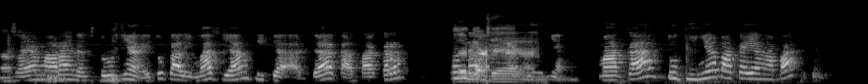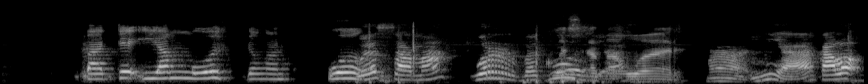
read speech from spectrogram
Nah, saya marah dan seterusnya. Itu kalimat yang tidak ada kata ker- Kerja. Kerja. Maka tubinya pakai yang apa? Pakai yang was dengan were. Was sama were. Bagus. Was sama ya. were. Nah, ini ya. Kalau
